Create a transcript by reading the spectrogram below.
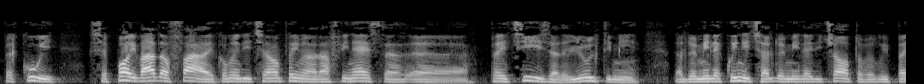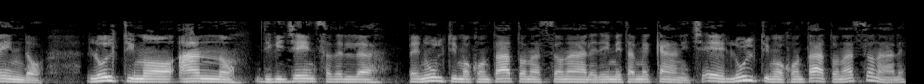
Per cui se poi vado a fare, come dicevamo prima, la finestra eh, precisa degli ultimi, dal 2015 al 2018, per cui prendo l'ultimo anno di vigenza del penultimo contratto nazionale dei metalmeccanici e l'ultimo contratto nazionale,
